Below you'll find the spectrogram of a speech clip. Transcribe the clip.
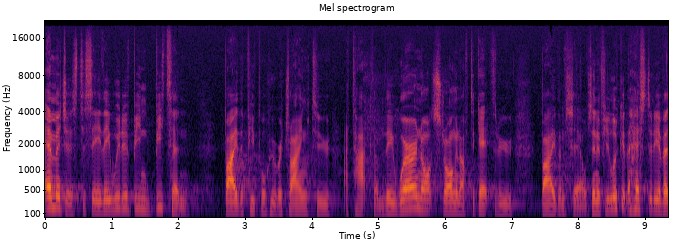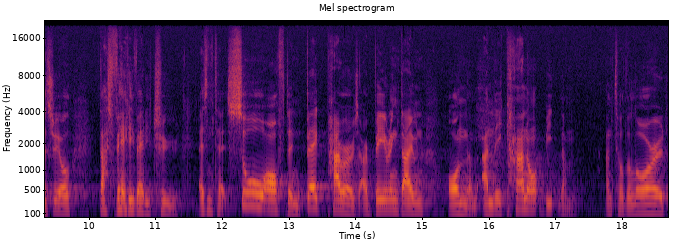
images to say they would have been beaten by the people who were trying to attack them. They were not strong enough to get through by themselves. And if you look at the history of Israel, that's very, very true, isn't it? So often, big powers are bearing down on them, and they cannot beat them until the Lord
